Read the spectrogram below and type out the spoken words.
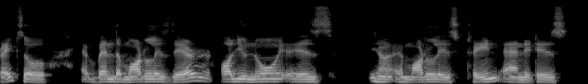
right so uh, when the model is there all you know is you know a model is trained and it is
